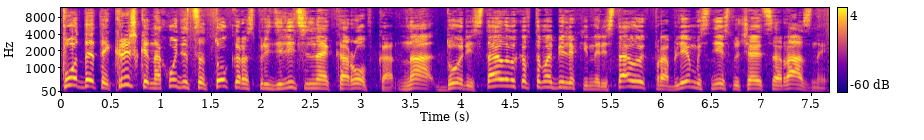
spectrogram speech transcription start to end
Под этой крышкой находится токораспределительная коробка. На дорестайловых автомобилях и на рестайловых проблемы с ней случаются разные.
